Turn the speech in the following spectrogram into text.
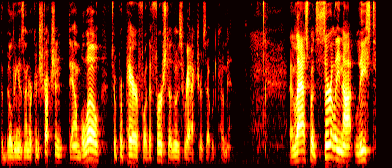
The building is under construction down below to prepare for the first of those reactors that would come in. And last but certainly not least,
